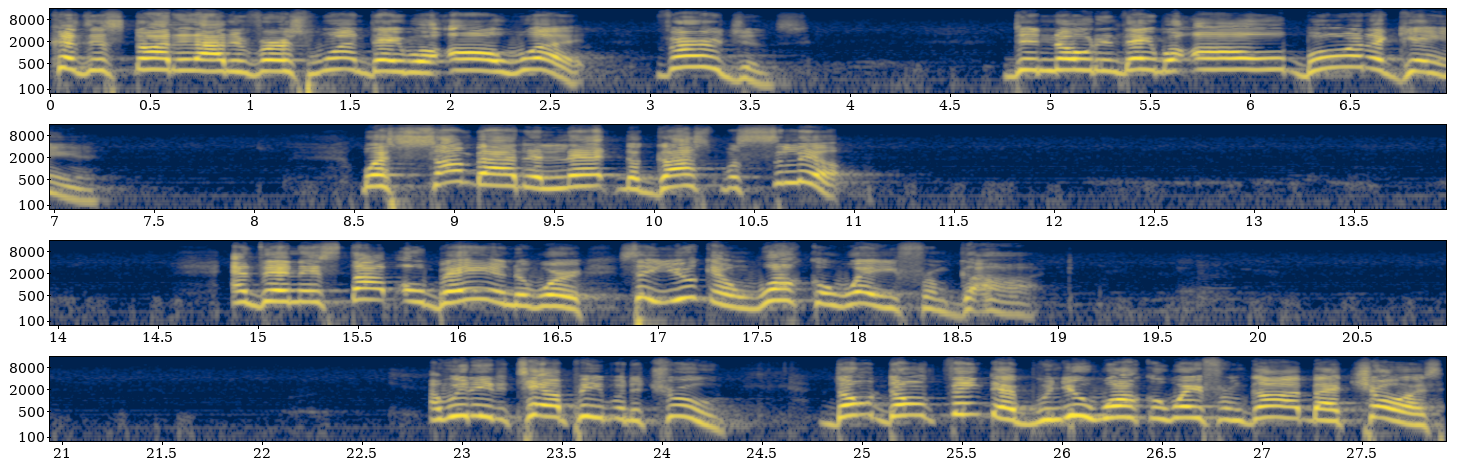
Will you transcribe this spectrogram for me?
Because it started out in verse 1, they were all what? Virgins. Denoting they were all born again. But somebody let the gospel slip. And then they stop obeying the word. So you can walk away from God. And we need to tell people the truth. Don't, don't think that when you walk away from God by choice,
